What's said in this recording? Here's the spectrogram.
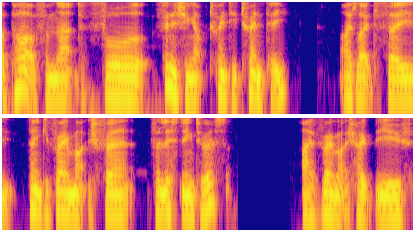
Apart from that, for finishing up 2020, I'd like to say thank you very much for for listening to us. I very much hope that you've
